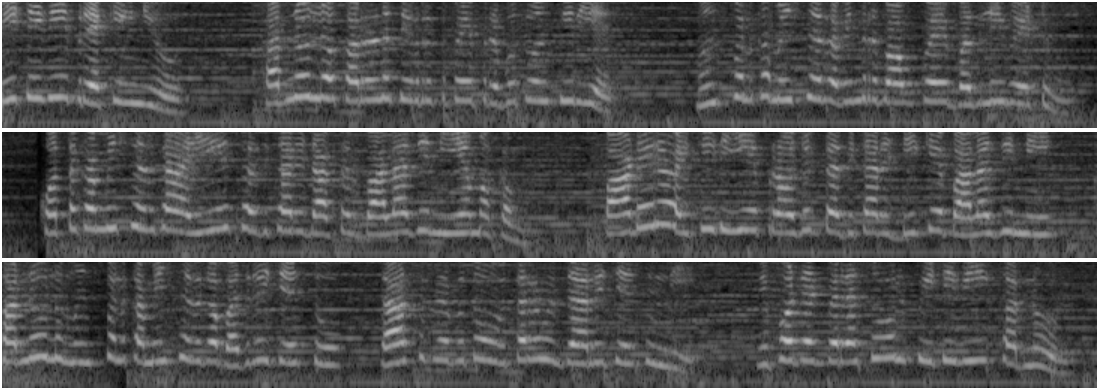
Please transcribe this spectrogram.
PTV breaking news. కర్నూలులో corona తీవ్రతపై ప్రభుత్వం సీరియస్. మున్సిపల్ కమిషనర్ రవీంద్రబాబుపై బదిలీ వేటు. కొత్త కమిషనర్గా ఐఏఎస్ అధికారి డాక్టర్ బాలాజీ నియామకం. పాడేరు ఐటీడీఏ ప్రాజెక్ట్ అధికారి డీకే బాలాజీని కర్నూలు మున్సిపల్ కమిషనర్గా బదిలీ చేస్తూ రాష్ట్ర ప్రభుత్వం ఉత్తర్వులు జారీ చేసింది. Reported by Rasool PTV Kurnool.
